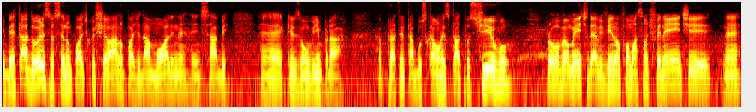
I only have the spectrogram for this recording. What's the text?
Libertadores, você não pode cochilar, não pode dar mole, né? A gente sabe é, que eles vão vir para tentar buscar um resultado positivo. Provavelmente deve vir uma formação diferente, né?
